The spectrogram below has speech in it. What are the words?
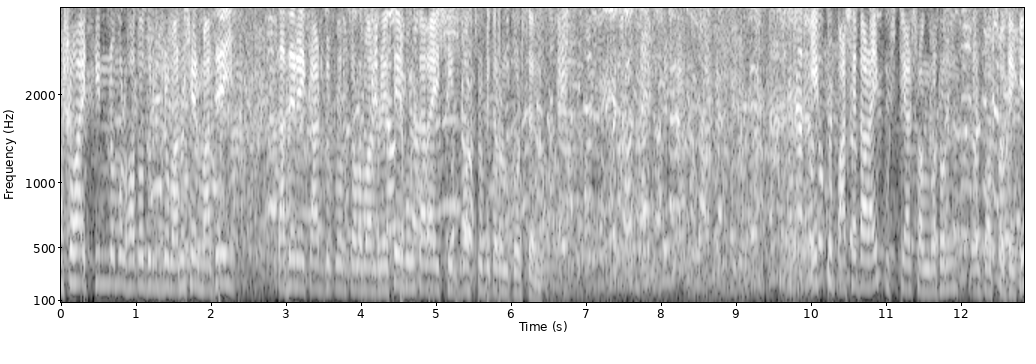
অসহায় ছিন্নমূল হতদরিদ্র মানুষের মাঝেই তাদের এই কার্যক্রম চলমান রয়েছে এবং তারা এই শীত বস্ত্র বিতরণ করছেন। একটু পাশে দাঁড়াই কুষ্টিয়ার সংগঠনের পক্ষ থেকে।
